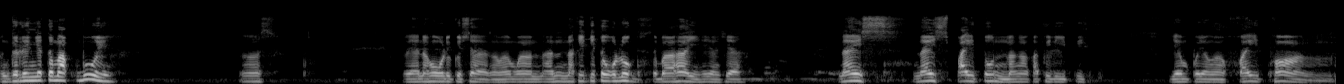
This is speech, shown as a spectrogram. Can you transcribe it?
Ang galing niya tumakbo eh. As, kaya nahuli ko siya. Nakikitulog sa bahay. Ayan siya. Nice. Nice python mga kapilipi. Yan po yung uh, python.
